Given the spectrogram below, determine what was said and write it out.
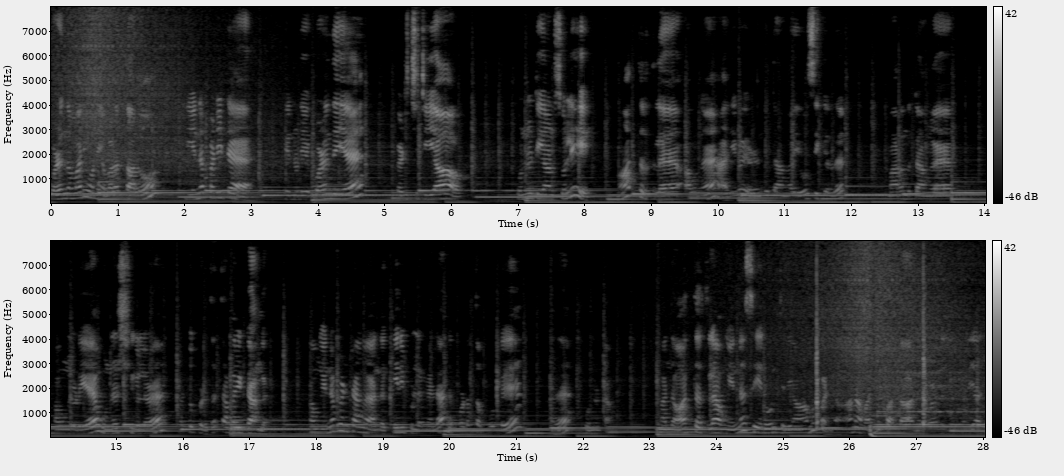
குழந்தை மாதிரி உன்னைய வளர்த்தாலும் நீ என்ன பண்ணிட்ட? என்னுடைய குழந்தைய கடிச்சிட்டியா? கொன்னுட்டியான்னு சொல்லி மாத்திரத்தில் அவங்க அறிவை எழுந்துட்டாங்க யோசிக்கிறத மறந்துட்டாங்க. அவங்களுடைய உணர்ச்சிகளை கட்டுப்படுத்த தவறிட்டாங்க. அவங்க என்ன பண்ணிட்டாங்க? அந்த கீரிப்புள்ள மேல அந்த குடத்தை போட்டு அதை கொண்டுட்டாங்க அந்த ஆத்தத்தில் அவங்க என்ன செய்யறோம்னு தெரியாம பண்ணிட்டாங்க ஆனால் வந்து பார்த்தா அந்த குழந்தைக்கு மரியாதை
